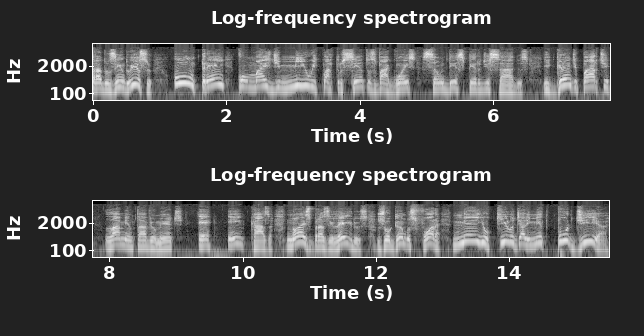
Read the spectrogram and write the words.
Traduzindo isso, um trem com mais de 1.400 vagões são desperdiçados. E grande parte, lamentavelmente, é em casa. Nós, brasileiros, jogamos fora meio quilo de alimento por dia.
